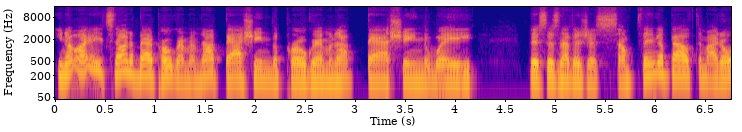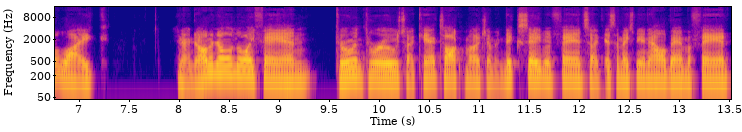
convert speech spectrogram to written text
you know, it's not a bad program. I'm not bashing the program. I'm not bashing the way this is. not, there's just something about them I don't like. And I know I'm an Illinois fan through and through, so I can't talk much. I'm a Nick Saban fan, so I guess that makes me an Alabama fan.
